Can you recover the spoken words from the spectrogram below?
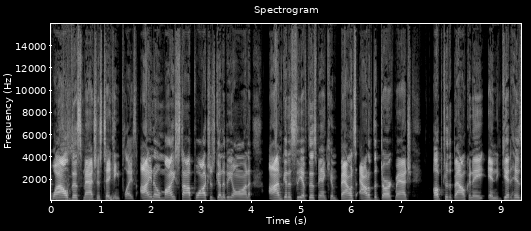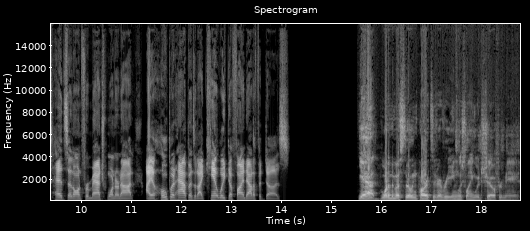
while this match is taking place. I know my stopwatch is going to be on. I'm going to see if this man can bounce out of the dark match up to the balcony and get his headset on for match one or not. I hope it happens, and I can't wait to find out if it does. Yeah, one of the most thrilling parts of every English language show for me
